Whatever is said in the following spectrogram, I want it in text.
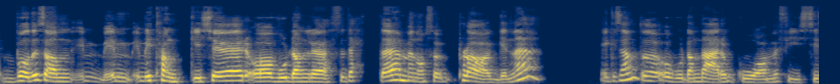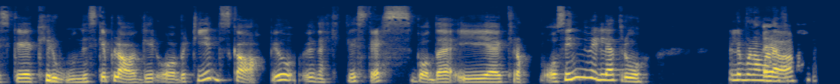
både sånn i, i, i tankekjør og hvordan løse dette, men også plagene. Ikke sant? Og, og, hvordan det er å gå med fysiske, kroniske plager over tid, skaper jo unektelig stress både i kropp og sinn, vil jeg tro. Eller hvordan var det? Ja.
